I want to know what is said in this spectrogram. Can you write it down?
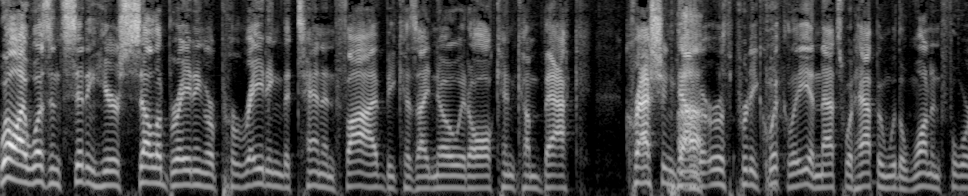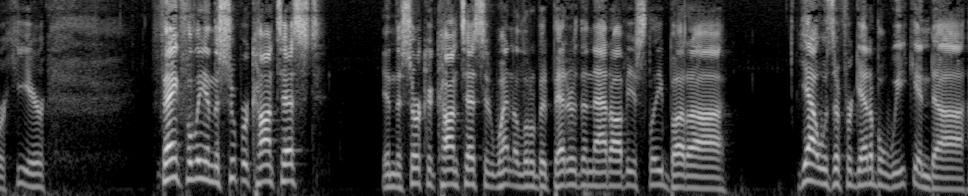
Well, I wasn't sitting here celebrating or parading the 10 and 5 because I know it all can come back crashing down to earth pretty quickly and that's what happened with a 1 and 4 here. Thankfully in the super contest, in the Circa contest it went a little bit better than that obviously, but uh yeah, it was a forgettable week and uh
